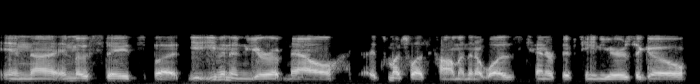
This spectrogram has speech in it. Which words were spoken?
in uh, in most states. But even in Europe now, it's much less common than it was 10 or 15 years ago.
